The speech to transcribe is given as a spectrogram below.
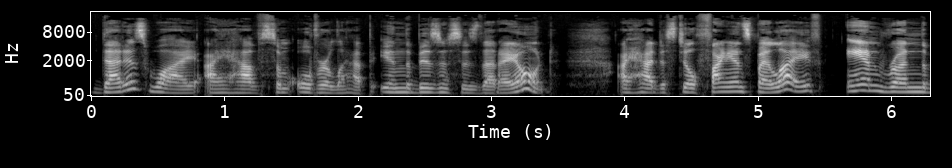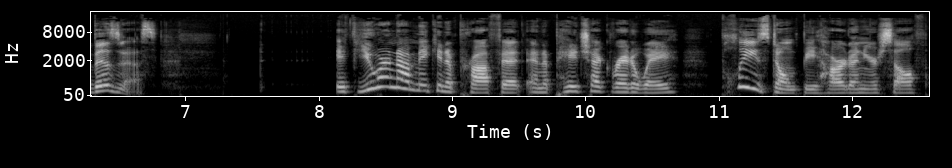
That is why I have some overlap in the businesses that I owned. I had to still finance my life and run the business. If you are not making a profit and a paycheck right away, please don't be hard on yourself.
